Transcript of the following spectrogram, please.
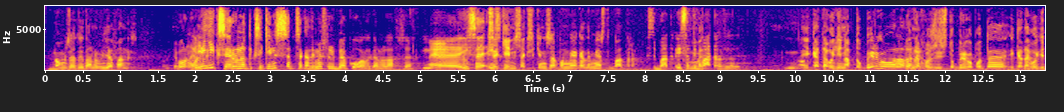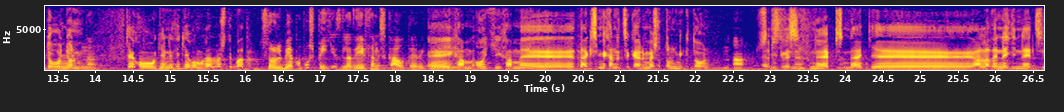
Νόμιζα ότι ήταν ο Βιγιαφάνιες. Λοιπόν, λίγοι ξέρουν ότι ξεκίνησες από τις Ακαδημίες του Ολυμπιακού, αν δεν κάνω λάθος. Ε. Ναι. Ε, είσαι, είσαι Ξεκίνησα. Ξεκίνησα από μια ακαδημία στην Πάτρα. στην Πάτρα. Είσαι από την Με- Πάτρα δηλαδή. Η καταγωγή είναι από τον πύργο, αλλά δεν έχω ζήσει στον πύργο ποτέ. Η καταγωγή των γονιών μου. Ναι. Και έχω γεννηθεί και έχω μεγαλώσει στην Πάτρα. Στον Ολυμπιακό πώς πήγες, Δηλαδή ήρθαν οι σκάουτερ εκεί; Ε, είχαμε, όχι, είχαμε. Εντάξει, με είχαν τσεκάρει μέσω των μεικτών. Α, σε έψ, μικρές ναι. ναι. ναι, και... αλλά δεν έγινε έτσι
